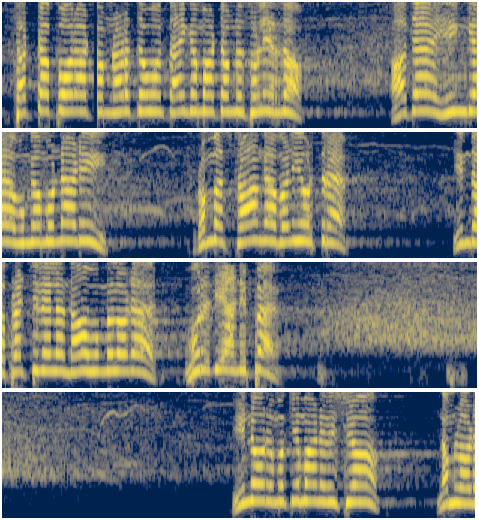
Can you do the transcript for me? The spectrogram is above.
சட்ட போராட்டம் நடத்தவும் தயங்க மாட்டோம்னு சொல்லியிருந்தோம். அத இங்க உங்க முன்னாடி ரொம்ப ஸ்ட்ராங்கா வலியுறுத்துறேன். இந்த பிரச்சனையில நான் உங்களோட உறுதியா நிப்பேன். இன்னொரு முக்கியமான விஷயம் நம்மளோட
